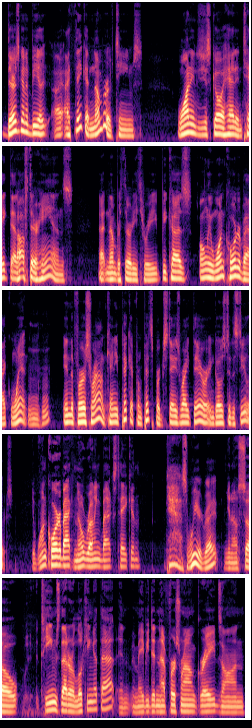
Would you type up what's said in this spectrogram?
there's going to be, a, I think, a number of teams wanting to just go ahead and take that off their hands at number 33 because only one quarterback went mm-hmm. In the first round. Kenny Pickett from Pittsburgh stays right there and goes to the Steelers. One quarterback, no running backs taken. Yeah, it's weird, right? You know, so teams that are looking at that and maybe didn't have first round grades on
